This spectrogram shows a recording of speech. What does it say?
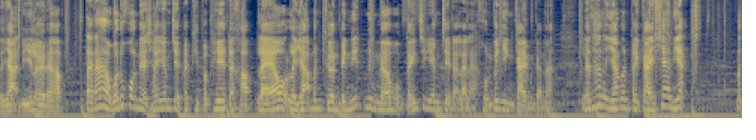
ระยะนี้เลยนะครับแต่ถ้าหากว่าทุกคนเนี่ยใช้ M7 ไปผิดประเภทนะครับ แล้วระยะมันเกินไปนิดนึงนะผมแต่จริงๆ M7 อะไรแหละคนก็ยิงไกลเหมือนกันนะ แล้วถ้าระยะมันไปไกลแค่เนี้ยมัน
